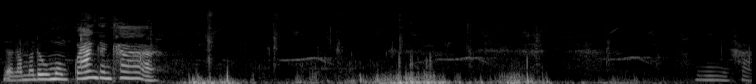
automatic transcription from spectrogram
เดี๋ยวเรามาดูมุมกว้างกันค่ะ นี่ค่ะ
